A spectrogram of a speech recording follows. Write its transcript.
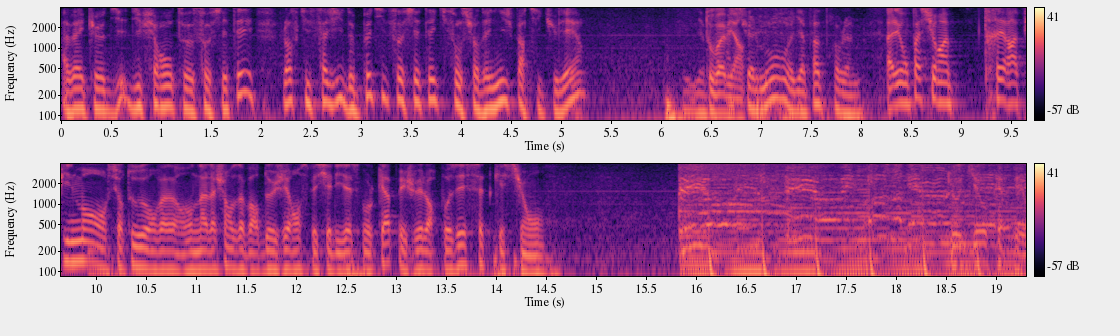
avec différentes sociétés. Lorsqu'il s'agit de petites sociétés qui sont sur des niches particulières, tout va bien. Actuellement, il n'y a pas de problème. Allez, on passe sur un très rapidement, surtout on, va, on a la chance d'avoir deux gérants spécialisés small cap et je vais leur poser cette question. Claudio Capéo,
